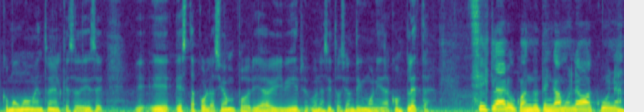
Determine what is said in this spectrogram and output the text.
como un momento en el que se dice eh, eh, esta población podría vivir una situación de inmunidad completa? Sí, claro, cuando tengamos la vacuna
